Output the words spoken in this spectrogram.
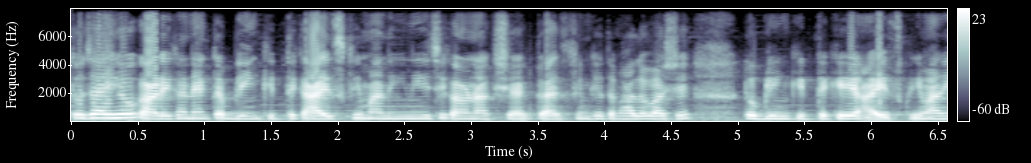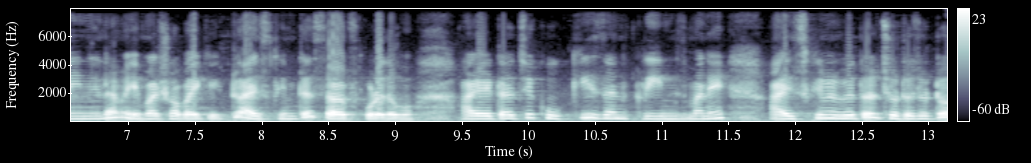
তো যাই হোক, আর এখানে একটা ব্লিঙ্কিট থেকে আইসক্রিম আনিয়ে নিয়েছি, কারণ আকশা একটু আইসক্রিম খেতে ভালোবাসে। তো ব্লিঙ্কিট থেকে আইসক্রিম আনিয়ে নিলাম, এবার সবাইকে একটু আইসক্রিমটা সার্ভ করে দেবো। আর এটা হচ্ছে কুকিজ অ্যান্ড ক্রিমস মানে আইসক্রিমের ভেতর ছোটো ছোটো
